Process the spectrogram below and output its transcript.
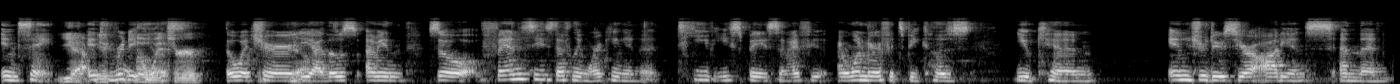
insane. Yeah, It's it- ridiculous. The Witcher. The Witcher, Yeah. yeah. those. I mean, so fantasy is definitely working in a TV space, and I feel I wonder if it's because you can introduce your audience and then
